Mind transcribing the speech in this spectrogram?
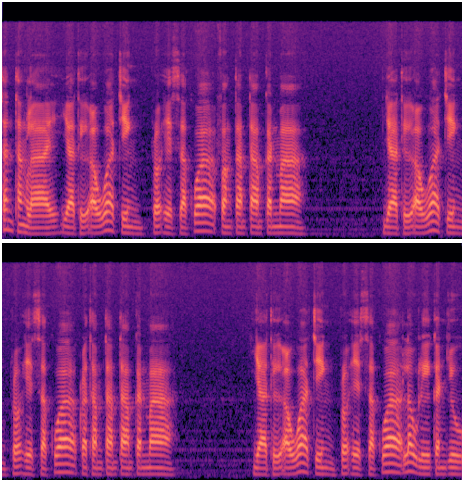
ท่านทั้งหลายอย่าถือเอาว่าจริง เพราะเหตุสักว่าฟังตามๆกันมา อย่าถือเอาว่าจริง เพราะเหตุสักว่ากระทำตามๆกันมา อย่าถือเอาว่าจริง เพราะเหตุสักว่าเล่าลือกันอยู่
